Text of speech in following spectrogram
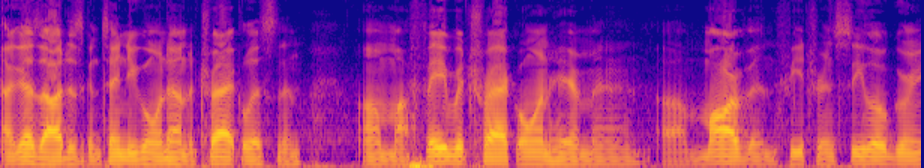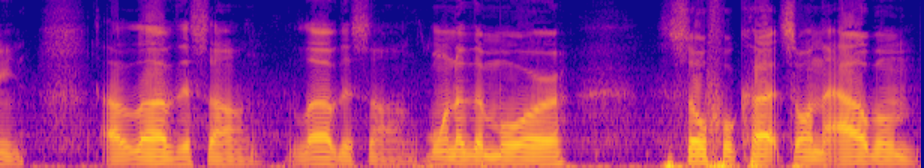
I guess I'll just continue going down the track listing. Um, my favorite track on here, man, uh, Marvin featuring CeeLo Green. I love this song. Love this song. One of the more soulful cuts on the album,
